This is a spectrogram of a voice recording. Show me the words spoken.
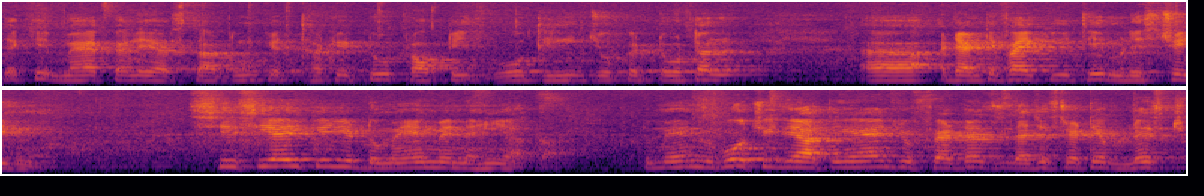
دیکھیں میں پہلے عرص کر دوں کہ 32 ٹو وہ تھیں جو کہ ٹوٹل ایڈنٹیفائی کی تھی منسٹریز نے سی سی آئی کے یہ ڈومین میں نہیں آتا ڈومین میں وہ چیزیں آتی ہیں جو federal legislate list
